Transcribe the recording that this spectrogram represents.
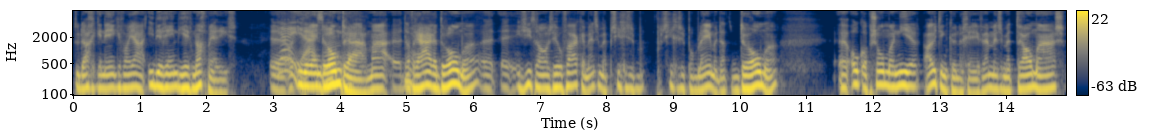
Toen dacht ik in één keer van, ja, iedereen die heeft nachtmerries. Ja, iedereen droomt raar. Maar dat rare dromen, je ziet trouwens heel vaak hè, mensen met psychische, psychische problemen, dat dromen ook op zo'n manier uiting kunnen geven. Hè. Mensen met trauma's,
